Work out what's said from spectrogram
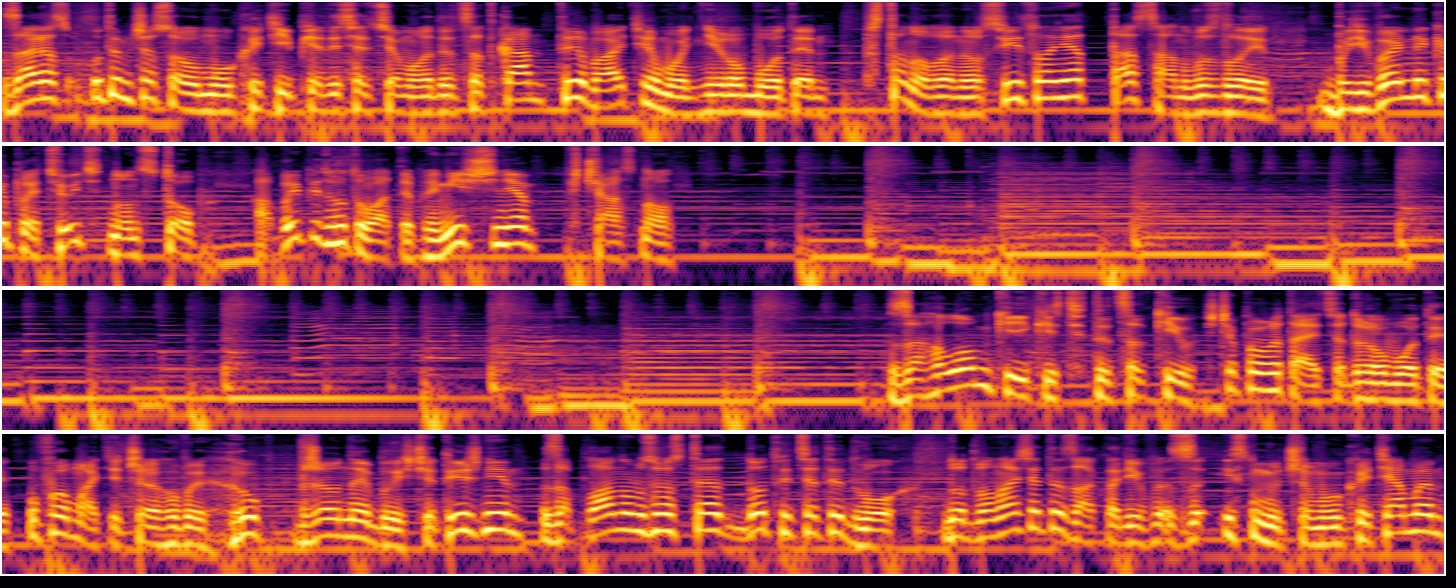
Зараз у тимчасовому укритті 57-го дитсадка тривають ремонтні роботи, встановлене освітлення та санвузли. Будівельники працюють нон-стоп, аби підготувати приміщення вчасно. Загалом кількість дитсадків, що повертається до роботи у форматі чергових груп, вже у найближчі тижні за планом зросте до 32. До 12 закладів з існуючими укриттями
